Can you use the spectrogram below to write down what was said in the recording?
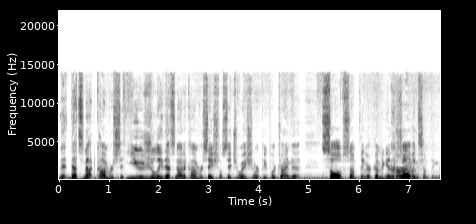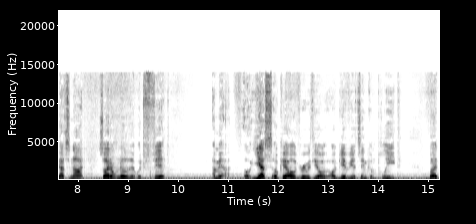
th- that's not conversa- Usually that's not a conversational situation where people are trying to solve something or come together Correct. solving something. That's not. So I don't know that would fit. I mean, oh, yes, okay, I'll agree with you. I'll, I'll give you it's incomplete, but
